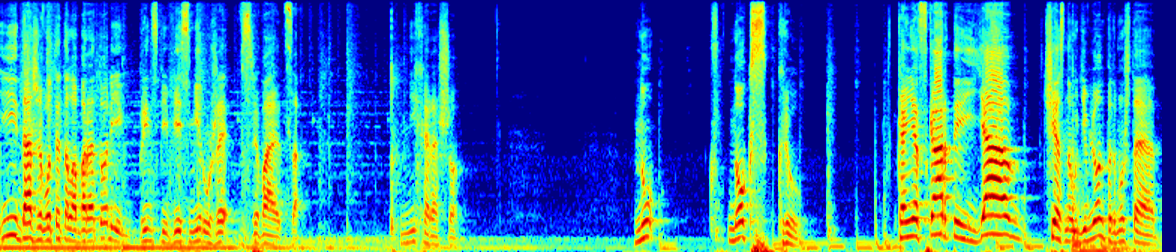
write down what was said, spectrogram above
И даже вот эта лаборатория, в принципе, весь мир уже взрывается. Нехорошо. Ну, Нокс Крю. Конец карты. Я честно удивлен, потому что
